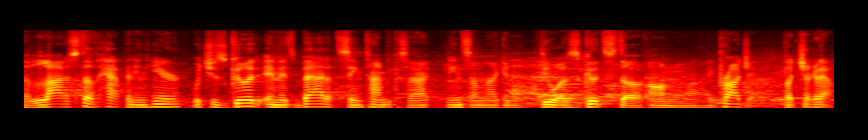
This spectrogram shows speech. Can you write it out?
A lot of stuff happening here, which is good and it's bad at the same time because that means I'm not gonna do as good stuff on my project. But check it out.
